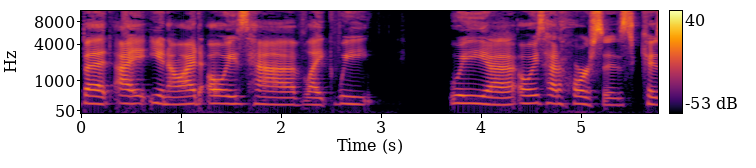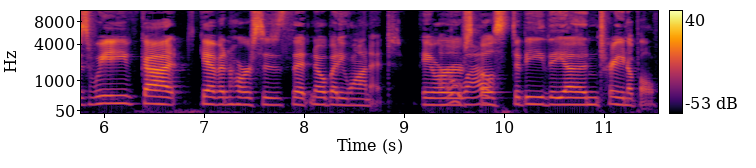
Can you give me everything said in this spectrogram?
but I, you know, I'd always have like we we uh, always had horses because we got given horses that nobody wanted. They were oh, wow. supposed to be the untrainable.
